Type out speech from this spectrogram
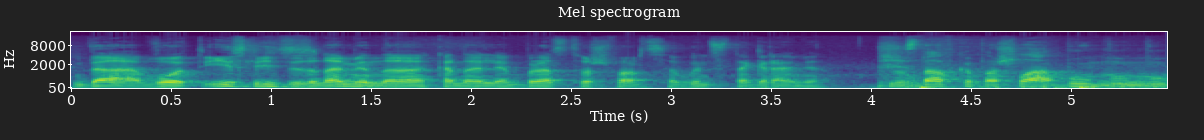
Да, вот. И следите за нами на канале Братство Шварца в Инстаграме. Заставка пошла, бум-бум-бум.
